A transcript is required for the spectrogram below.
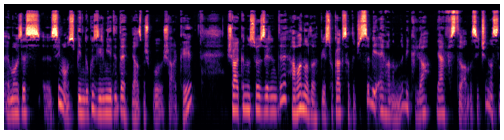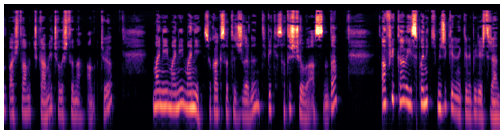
e, Moses e, Simons 1927'de yazmış bu şarkıyı. Şarkının sözlerinde Havanalı bir sokak satıcısı bir ev hanımını bir külah yer fıstığı alması için nasıl baştağımı çıkarmaya çalıştığını anlatıyor. Money, money, money sokak satıcılarının tipik satış çığlığı aslında. Afrika ve Hispanik müzik geleneklerini birleştiren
